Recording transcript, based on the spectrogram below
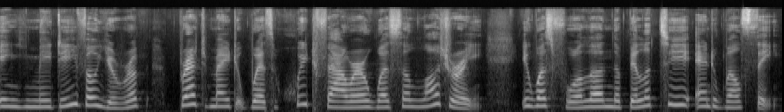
In medieval Europe, bread made with wheat flour was a luxury. It was for the nobility and wealthy.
